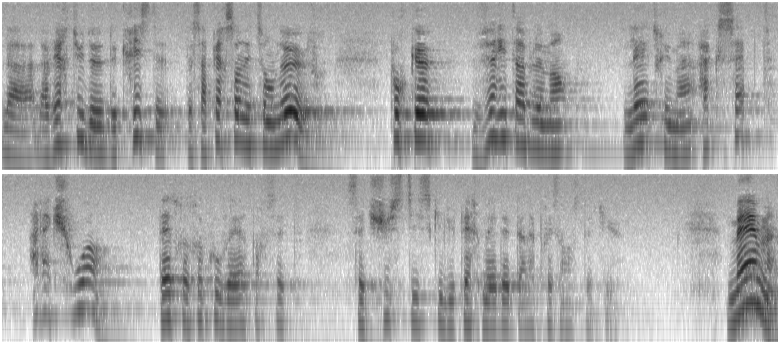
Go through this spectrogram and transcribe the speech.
la, vertu de, Christ, de sa personne et de son œuvre, pour que véritablement l'être humain accepte avec joie d'être recouvert par cette, cette justice qui lui permet d'être dans la présence de Dieu. Même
